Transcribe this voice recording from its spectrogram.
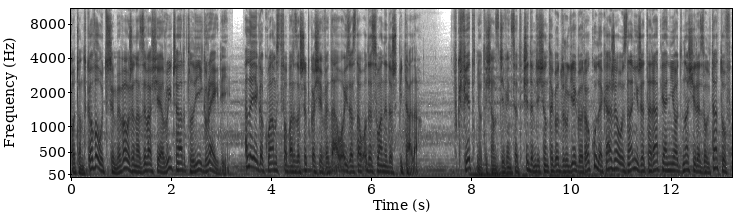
Początkowo utrzymywał, że nazywa się Richard Lee Grady, ale jego kłamstwo bardzo szybko się wydało i został odesłany do szpitala. W kwietniu 1972 roku lekarze uznali, że terapia nie odnosi rezultatów,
